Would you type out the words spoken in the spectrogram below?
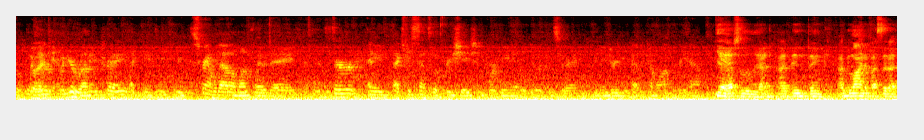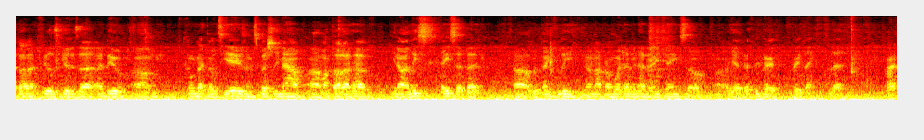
When you're, when you're running, Trey, like you, you, you scrambled out on one play today, is there any extra sense of appreciation for being able to do it considering the injury you had to come off and rehab? Yeah, absolutely. I, I didn't think, I'd be lying if I said I thought I'd feel as good as I, I do. Um, coming back to OTAs and especially now, um, I thought I'd have, you know, at least a setback. Uh, but thankfully, you know, knock on wood, haven't had anything. So, uh, yeah, definitely very, very thankful for that. All right.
